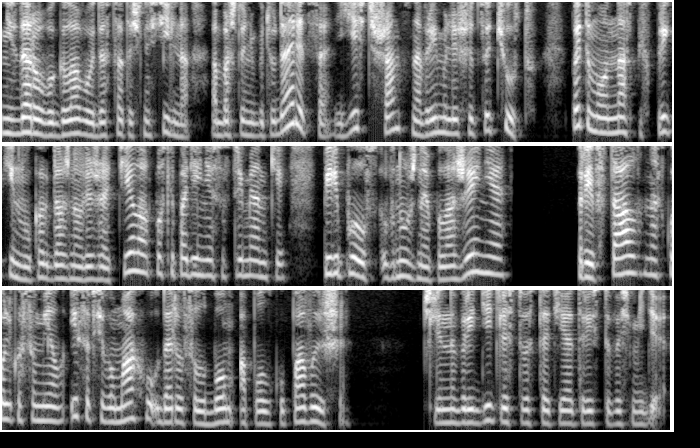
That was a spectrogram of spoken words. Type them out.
нездоровой головой достаточно сильно обо что-нибудь удариться, есть шанс шанс на время лишиться чувств, поэтому он наспех прикинул, как должно лежать тело после падения со стремянки, переполз в нужное положение, привстал, насколько сумел, и со всего маху ударился лбом о полку повыше. Членовредительство, статья 380,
